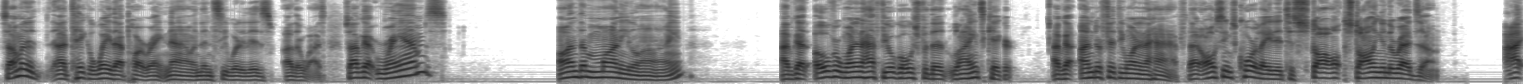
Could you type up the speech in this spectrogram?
So I'm going to uh, take away that part right now and then see what it is otherwise. So I've got Rams on the money line. I've got over one and a half field goals for the Lions kicker. I've got under 51 and a half. That all seems correlated to stall stalling in the red zone. I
